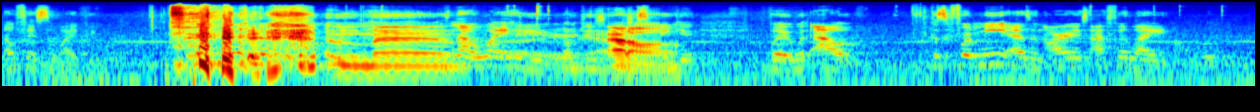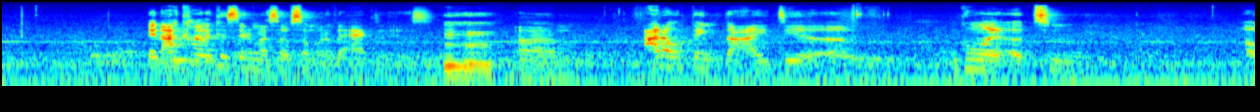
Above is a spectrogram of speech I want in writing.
No offense to white people. Man. It's not white hate. I'm just, At I'm just all. speaking. But without, because for me as an artist, I feel like, and I kind of consider myself somewhat of an activist. Mm-hmm. Um, I don't think the idea of going up to a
